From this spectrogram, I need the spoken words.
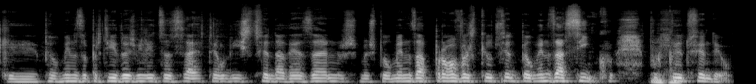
que pelo menos a partir de 2017 ele diz que defende há 10 anos, mas pelo menos há provas de que o defende pelo menos há 5, porque uhum. defendeu.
